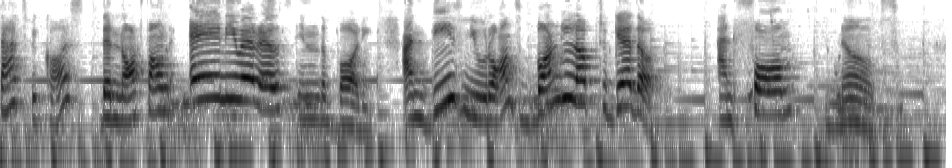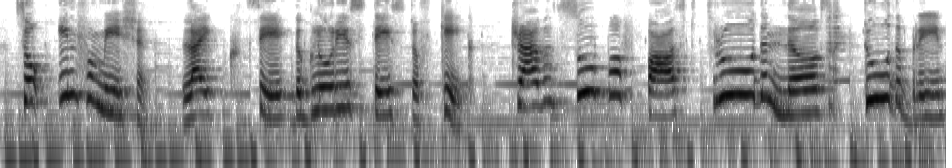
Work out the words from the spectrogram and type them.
That's because they're not found anywhere else in the body. And these neurons bundle up together and form nerves. So, information like, say, the glorious taste of cake travels super fast through the nerves to the brain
